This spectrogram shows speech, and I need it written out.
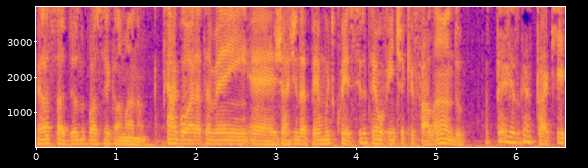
Graças a Deus não posso reclamar, não. Agora também, é, Jardim da Pé é muito conhecido, tem um ouvinte aqui falando, vou até resgatar aqui.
